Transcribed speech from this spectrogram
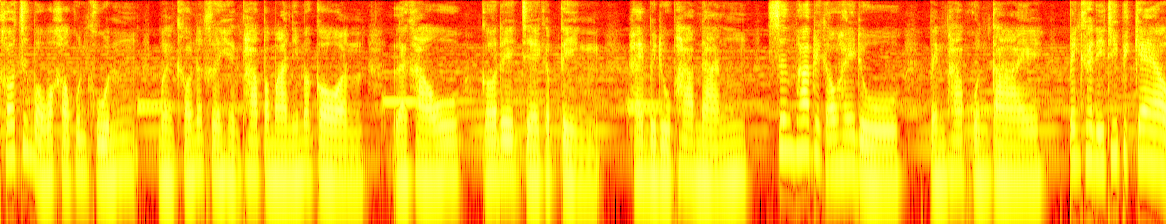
เขาจึงบอกว่าเขาคุ้นๆ เหมือนเขานั้นเคยเห็นภาพประมาณนี้มาก่อน และเขาก็เรียกเจกับติ่งให้ไปดูภาพนั้น ซึ่งภาพที่เขาให้ดูเป็นภาพคนตาย เป็นคดีที่พี่แก้ว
